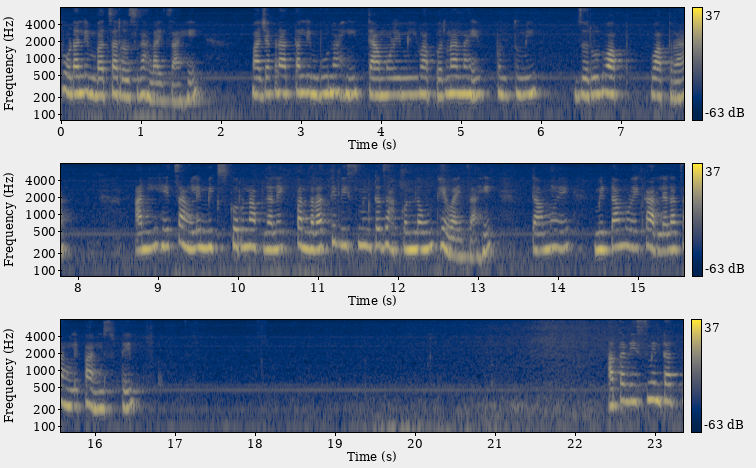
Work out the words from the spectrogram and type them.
थोडा लिंबाचा रस घालायचा आहे. माझ्याकडे आता लिंबू नाही त्यामुळे मी वापरणार नाही पण तुम्ही जरूर वाप वापरा. आणि हे चांगले मिक्स करून आपल्याला एक पंधरा ते वीस मिनटं झाकण लावून ठेवायचं आहे. त्यामुळे मिठामुळे कारल्याला चांगले पाणी सुटेल. आता वीस मिनटात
